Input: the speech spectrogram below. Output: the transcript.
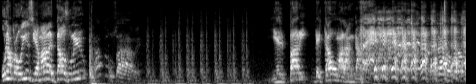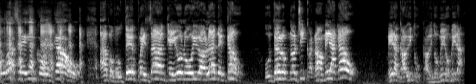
una provincia más de Estados Unidos ya tú sabes. Y el pari de Cabo Malanga. Claro, pero tú vas a seguir con el cabo. ah, porque ustedes pensaban que yo no iba a hablar del Cabo. Ustedes no, no chicos, no, mira Cabo. Mira, Cabito, Cabito mío, mira.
